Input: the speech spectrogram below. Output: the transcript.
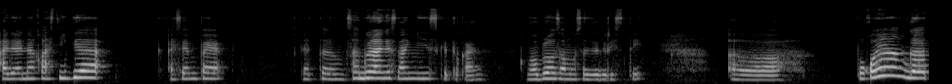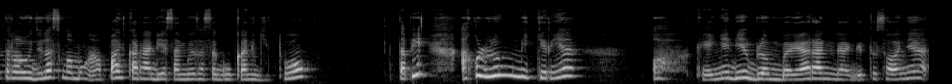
ada anak kelas 3 SMP dateng. Sambil nangis-nangis gitu kan. Ngobrol sama ustazah Kristi uh, pokoknya nggak terlalu jelas ngomong apa karena dia sambil sesegukan gitu. Tapi aku dulu mikirnya oh kayaknya dia belum bayaran dah gitu. Soalnya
